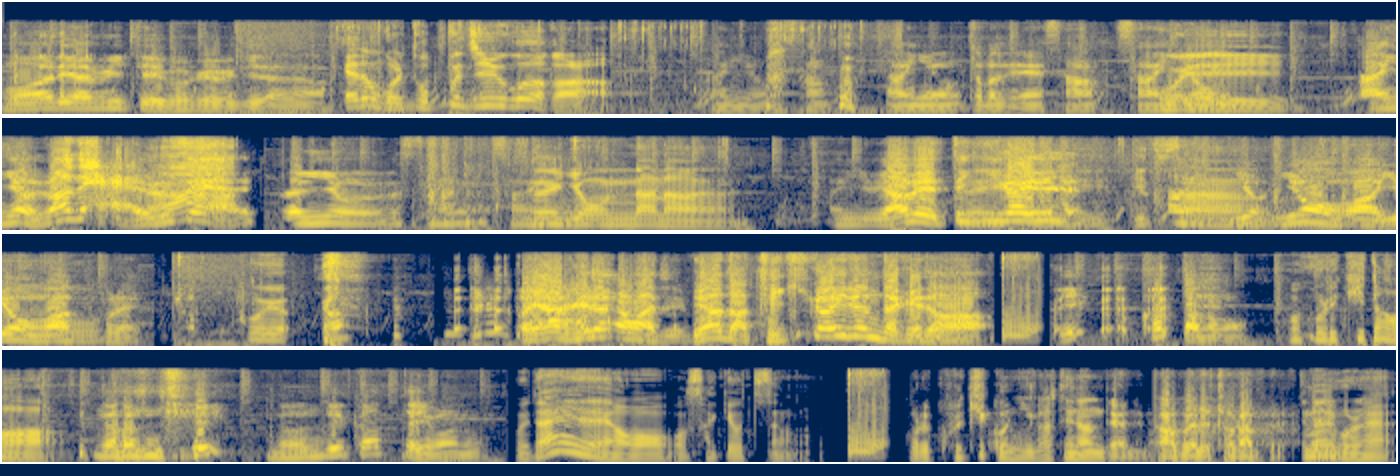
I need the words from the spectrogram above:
周りは見て動くべきだな。え、でもこれトップ15だから3、4、3、3、4、ちょっと待ってね。334、3、4、待てうるせえ !3、4、3、3、4、4、7。3、4、やべえ、敵がいる1、3。4、4は、4は、これ。おい、あ やべえだ、マジ。やだ、敵がいるんだけど。え勝ったの？あ、これ来たわ。なんで？なんで勝った今の？これ誰だよ、さっき落ちたの？俺これ結構苦手なんだよね。バブルトラブル。え、なにこれ？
